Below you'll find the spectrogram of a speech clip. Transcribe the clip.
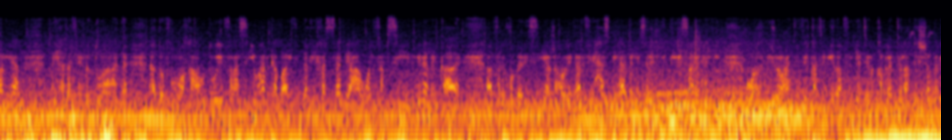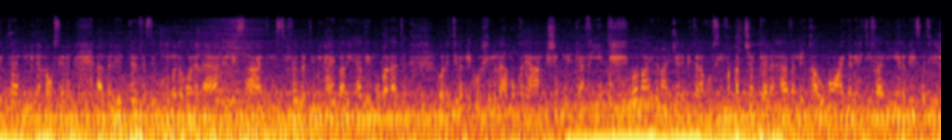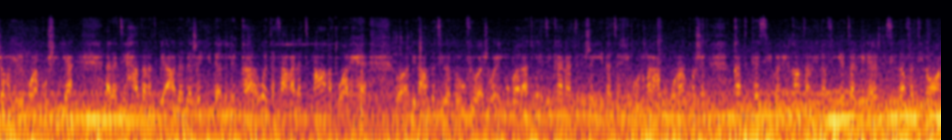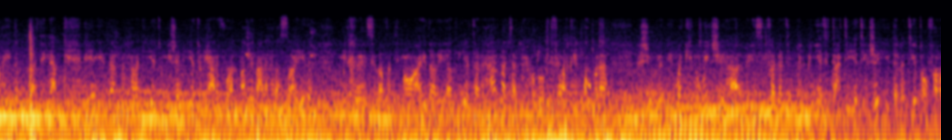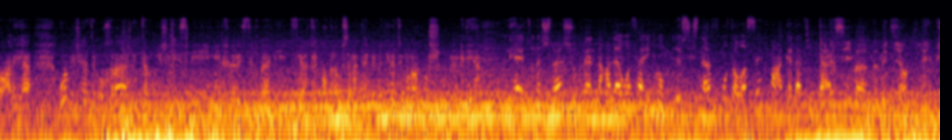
إيطاليا بهدف دوران هدف وقعه الفرنسي يوهان كاباي في الدقيقة السابعة والخمسين من اللقاء. الفريق الباريسي ينجح إذن في حسم هذا النزال الودي لصالحه وأخذ جرعة ثقة إضافية قبل انطلاق الشطر الثاني من الموسم. أما الإنتر فسيكون مدعوانا الآن للإسراع في الاستفادة من عبر هذه المباراة والتي لم يكن خلالها مقنعا بالشكل الكافي. وبعيدا عن الجانب التنافسي فقد شكل هذا اللقاء موعدا احتفاليا بالنسبة لجماهير المراكشية التي حضرت بأعداد جيدة للقاء وتفاعلت مع أطواره. وبالعودة إلى ظروف وأجواء المباراة والتي كانت جيدة يكون ملعب مراكش قد كسب نقاطا إضافية من أجل استضافة مواعيد مماثلة. هي إذا حركية إيجابية يعرفها المغرب على هذا الصعيد. من خلال استضافة مواعيد رياضية هامة لحضور فرق كبرى الشيء الذي يمكن من جهة للاستفادة من البنية التحتية الجيدة التي يتوفر عليها ومن جهة أخرى للترويج لاسمه من خلال استقبال فرق كبرى. أسامة بمدينة مراكش ميديا نهاية نشرة شكرا على وفائكم. لو 6 متواصل مع كذا في Merci 8h11.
